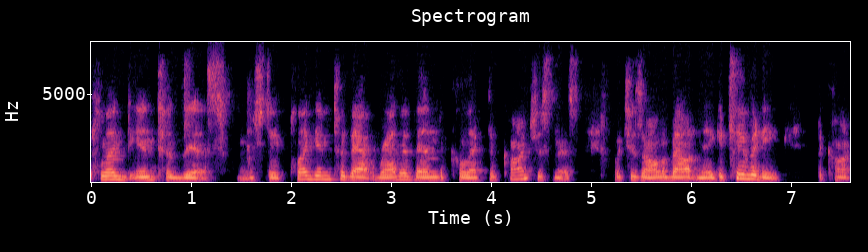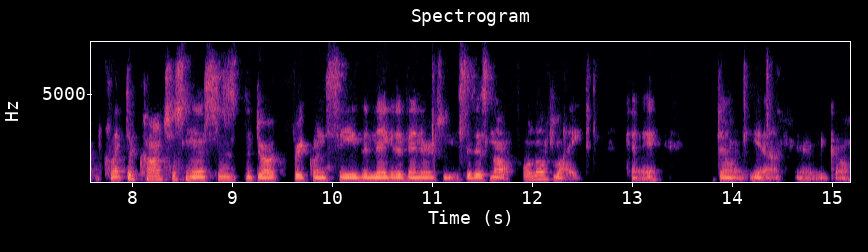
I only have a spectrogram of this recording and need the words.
plugged into this. We're going to stay plugged into that rather than the collective consciousness, which is all about negativity. The con collective consciousness is the dark frequency, the negative energies. It is not full of light. Okay. Don't, yeah, there we go.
